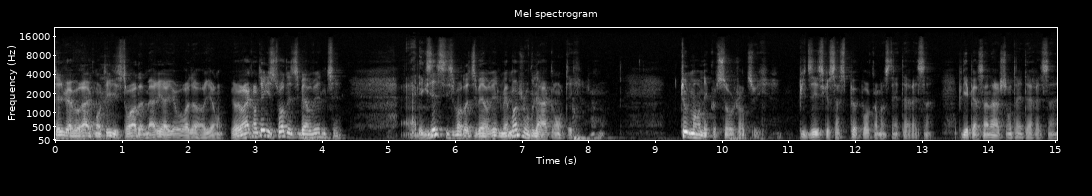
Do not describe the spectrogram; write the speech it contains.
je vais vous raconter l'histoire de Marie Iowa d'Orion. Je vais vous raconter l'histoire de Tiberville, tu sais. Elle existe, l'histoire de Tiberville, mais moi, je vais vous la raconter. Tout le monde écoute ça aujourd'hui, puis disent que ça se peut pas, comment c'est intéressant. Puis les personnages sont intéressants.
